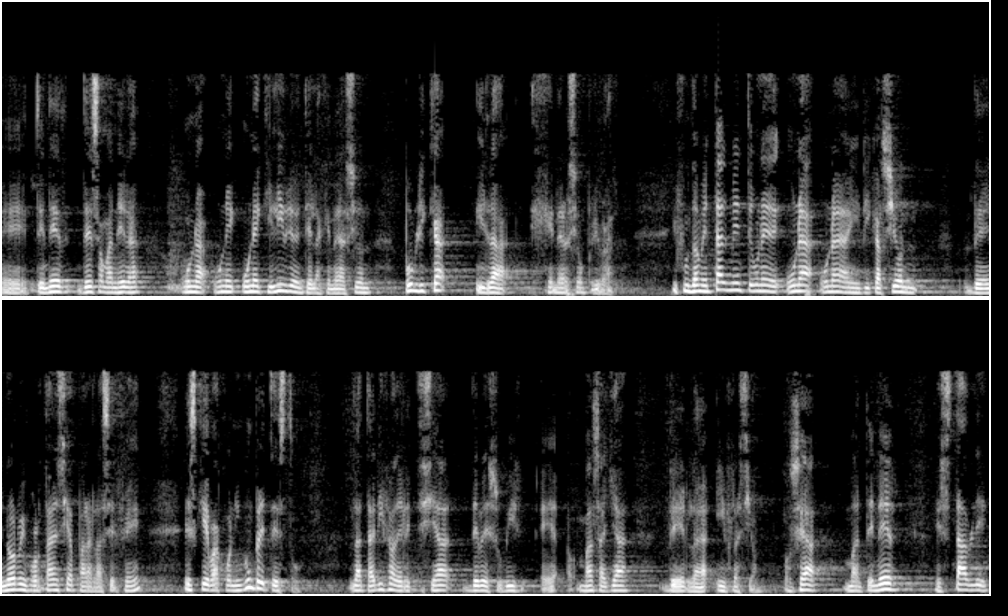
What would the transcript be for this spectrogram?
eh, tener de esa manera una, un, equilibrio entre la generación pública y la generación privada. Y fundamentalmente una indicación de enorme importancia para la CFE es que bajo ningún pretexto la tarifa de electricidad debe subir eh, más allá de la inflación, o sea, mantener estable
